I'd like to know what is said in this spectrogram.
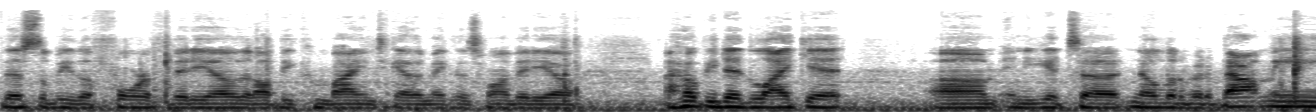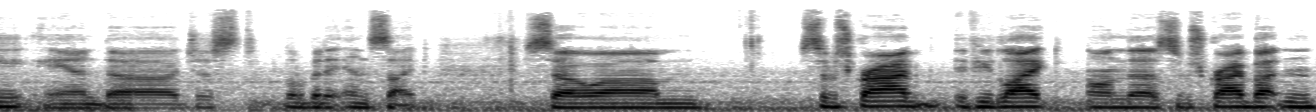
this will be the fourth video that I'll be combining together, make this one video. I hope you did like it, um, and you get to know a little bit about me and uh, just a little bit of insight. So um, subscribe if you'd like on the subscribe button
